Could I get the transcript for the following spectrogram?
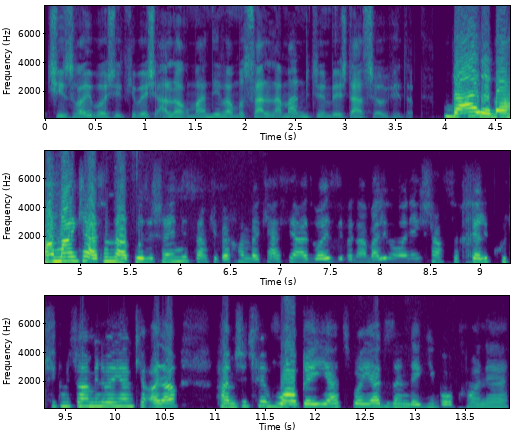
چیزهایی باشید که بهش علاقمندی و مسلما می‌تونید بهش دستیابی پیدا بله واقعا من که اصلا در پوزیشنی نیستم که بخوام به کسی ادوایزی بدم ولی به عنوان یک شخص خیلی کوچیک می‌تونم اینو بگم که آدم همیشه توی واقعیت باید زندگی بکنه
